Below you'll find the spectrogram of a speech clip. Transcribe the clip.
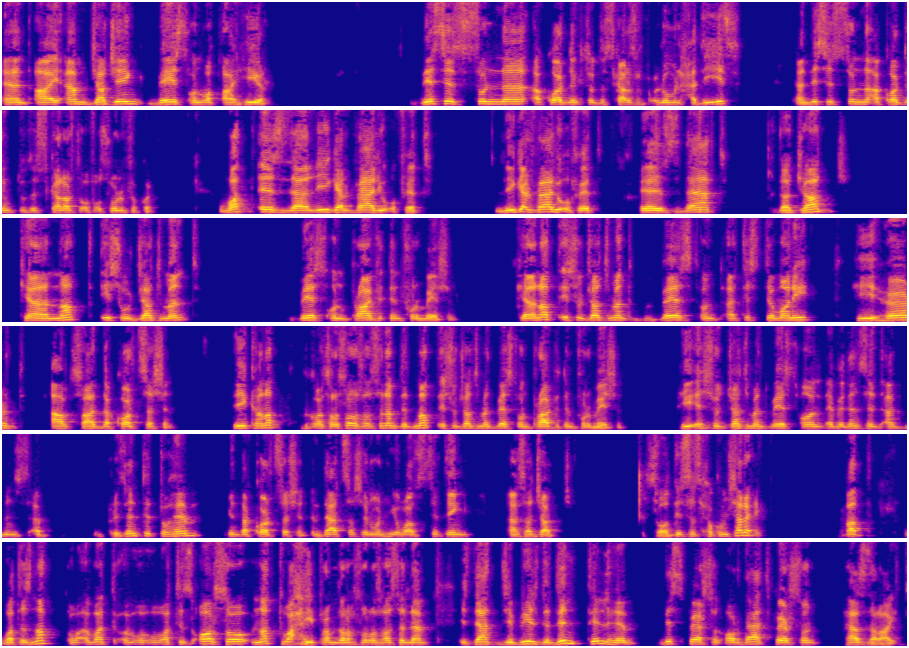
and I am judging based on what I hear. This is sunnah according to the scholars of ulum al-hadith, and this is sunnah according to the scholars of usul al-fiqh. What is the legal value of it? Legal value of it is that the judge cannot issue judgment based on private information, cannot issue judgment based on a testimony he heard outside the court session. He cannot, because Rasulullah did not issue judgment based on private information. He issued judgment based on evidence uh, presented to him in the court session, in that session when he was sitting as a judge. So this is hukum shari'i. But what is not what what is also not wahi from the Rasulullah is that Jibril didn't tell him this person or that person has the right.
